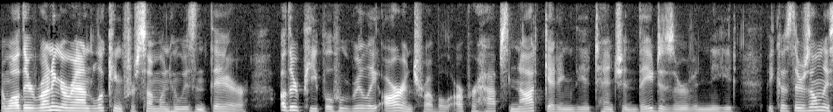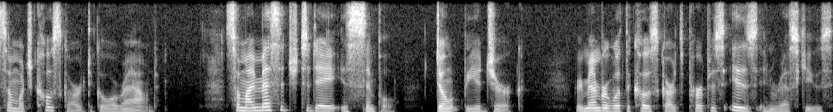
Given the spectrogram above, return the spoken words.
And while they're running around looking for someone who isn't there, other people who really are in trouble are perhaps not getting the attention they deserve and need because there's only so much Coast Guard to go around. So, my message today is simple don't be a jerk. Remember what the Coast Guard's purpose is in rescues.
